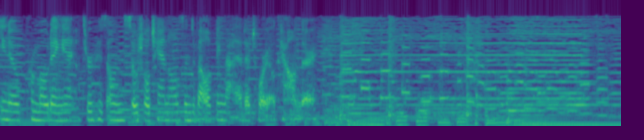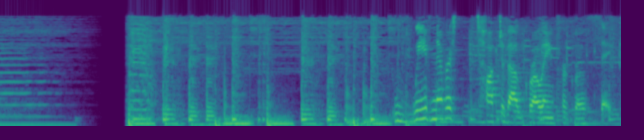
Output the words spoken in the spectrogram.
you know, promoting it through his own social channels and developing that editorial calendar. We've never talked about growing for growth's sake.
